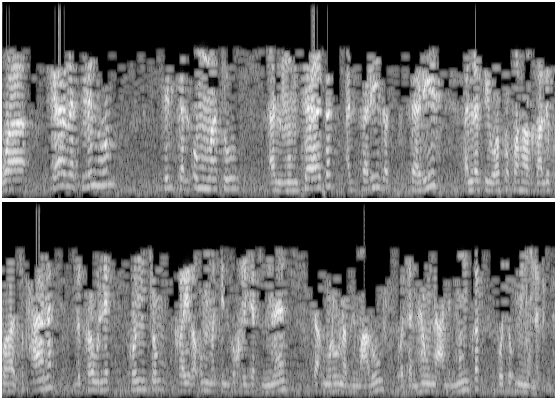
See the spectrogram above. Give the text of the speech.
وكانت منهم تلك الأمة الممتازة الفريدة في التاريخ التي وصفها خالقها سبحانه بقوله كنتم خير أمة أخرجت للناس تأمرون بالمعروف وتنهون عن المنكر وتؤمنون بالله.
